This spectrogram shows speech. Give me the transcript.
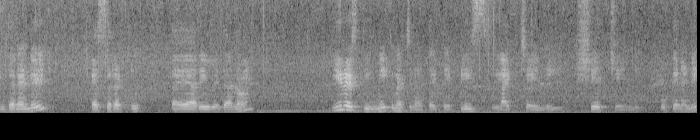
అంతేనండి పెసరట్టు తయారీ విధానం. ఈ రెసిపీ మీకు నచ్చినట్టయితే ప్లీజ్ లైక్ చేయండి షేర్ చేయండి. ఓకేనండి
